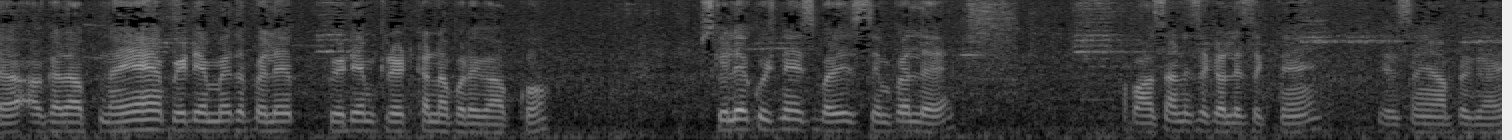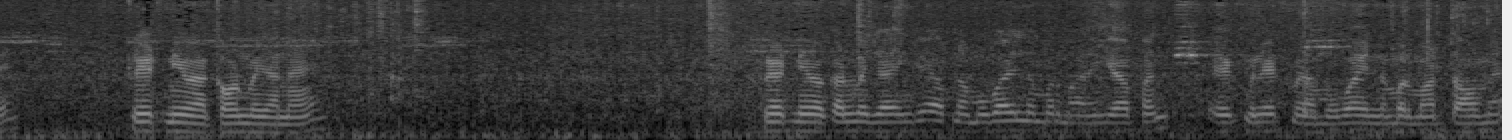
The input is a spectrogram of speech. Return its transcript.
अगर आप नए हैं पेटीएम में तो पहले पेटीएम क्रिएट करना पड़ेगा आपको। उसके लिए कुछ नहीं बड़ी सिंपल है। आप आसानी से कर ले सकते हैं। जैसे यहाँ पे गए। क्रिएट न्यू अकाउंट में जाना है। क्रिएट न्यू अकाउंट में जाएँगे। अपना मोबाइल नंबर मारेंगे अपन। एक मिनट मेरा मोबाइल नंबर मारता हूँ मैं।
